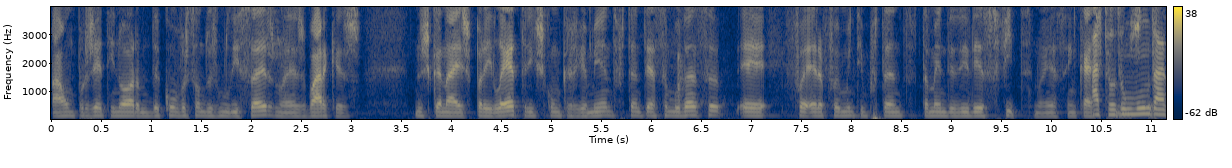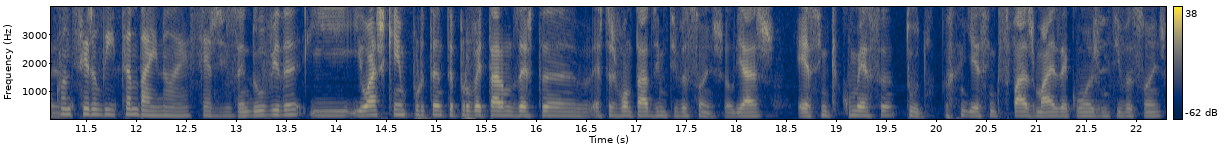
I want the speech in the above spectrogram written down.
há um projeto enorme da conversão dos moliceiros, não é? as barcas nos canais para elétricos com carregamento, portanto essa mudança é, foi, era, foi muito importante também devido a esse fit, não é? Esse encaixe Há todo um mundo a acontecer ali também, não é, Sérgio? Sem dúvida, e, e eu acho que é importante aproveitarmos esta, estas vontades e motivações. Aliás, é assim que começa tudo. E é assim que se faz mais, é com as motivações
